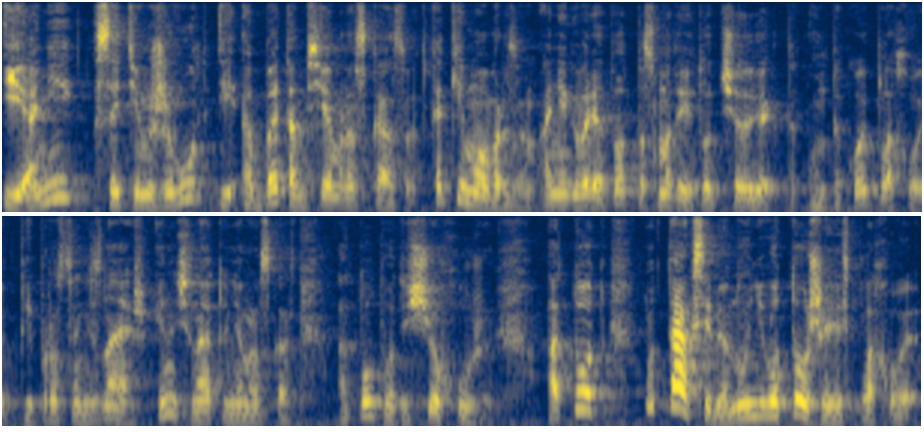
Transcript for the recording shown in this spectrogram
и они с этим живут и об этом всем рассказывают. Каким образом? Они говорят, вот посмотри, тот человек, он такой плохой, ты просто не знаешь, и начинают о нем рассказывать. А тот вот еще хуже. А тот, ну так себе, но у него тоже есть плохое.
